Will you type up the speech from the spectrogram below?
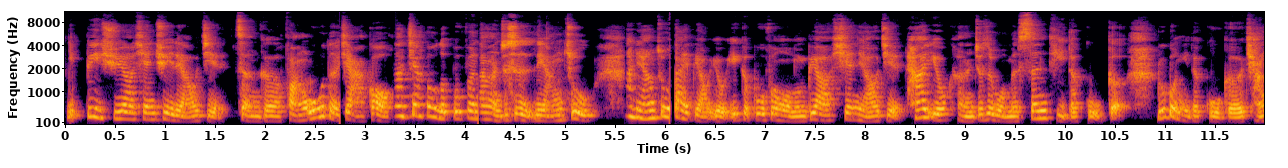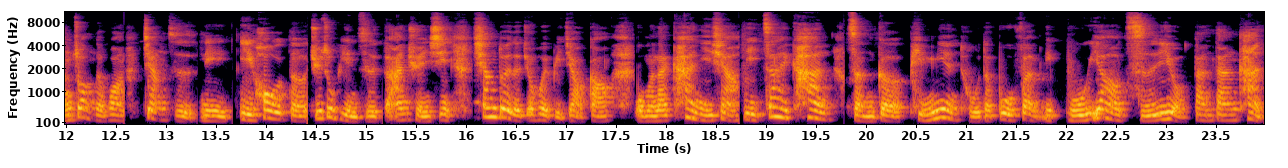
你必须要先去了解整个房屋的架构。那架构的部分当然就是梁柱。那梁柱代表有一个部分，我们必要先了解，它有可能就是我们身体的骨骼。如果你的骨骼强壮的话，这样子你以后的居住品质的安全性相对的就会比较高。我们来看一下，你再看整个平面图的部分，你不要只只有。单单看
